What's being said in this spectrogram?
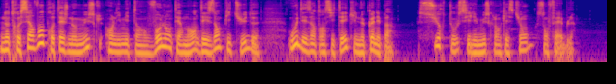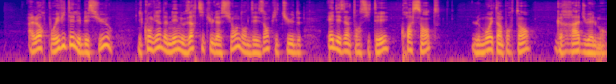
Notre cerveau protège nos muscles en limitant volontairement des amplitudes ou des intensités qu'il ne connaît pas, surtout si les muscles en question sont faibles. Alors pour éviter les blessures, il convient d'amener nos articulations dans des amplitudes et des intensités croissantes, le mot est important, graduellement.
